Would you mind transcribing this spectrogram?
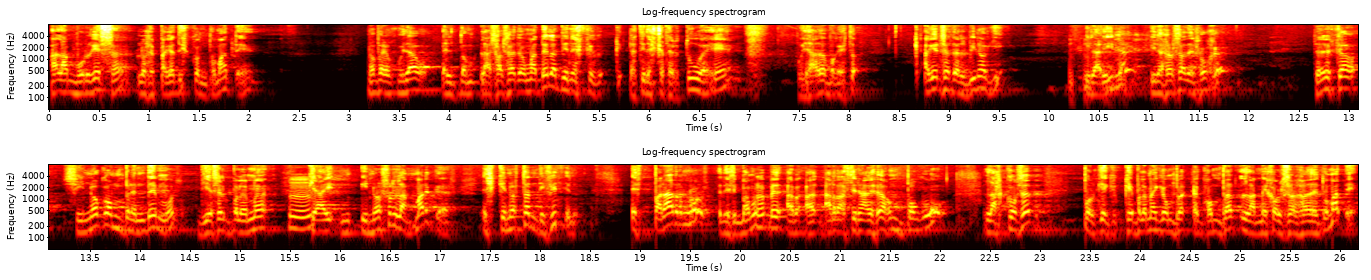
A la hamburguesa, los espaguetis con tomate. No, pero cuidado, el la salsa de tomate la tienes que, que- la tienes que hacer tú, ¿eh? Cuidado, porque esto. ¿Alguien se hace el vino aquí? ¿Y la harina? ¿Y la salsa de soja? Entonces, claro, si no comprendemos, y es el problema que hay, y no son las marcas, es que no es tan difícil. Es pararnos, es decir, vamos a, racionalizar un poco las cosas, porque ¿qué problema hay que comprar, comprar la mejor salsa de tomate?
